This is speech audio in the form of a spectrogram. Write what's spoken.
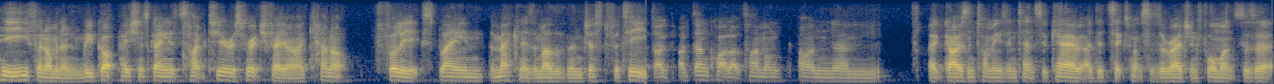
PE phenomenon. We've got patients going into type two respiratory failure, and I cannot fully explain the mechanism other than just fatigue. I've, I've done quite a lot of time on on um, at Guy's and Tommy's intensive care. I did six months as a reg and four months as a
